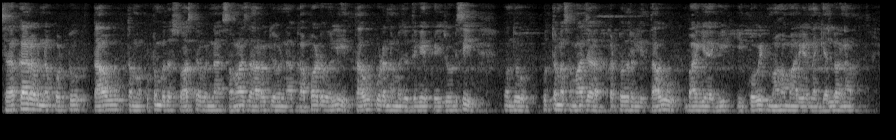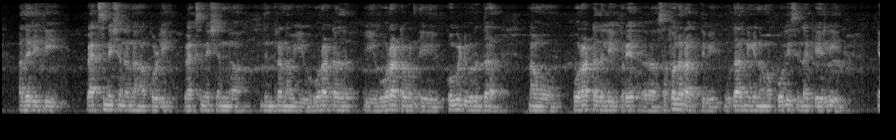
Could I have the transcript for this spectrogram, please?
ಸಹಕಾರವನ್ನು ಕೊಟ್ಟು ತಾವು ತಮ್ಮ ಕುಟುಂಬದ ಸ್ವಾಸ್ಥ್ಯವನ್ನು, ಸಮಾಜದ ಆರೋಗ್ಯವನ್ನು ಕಾಪಾಡುವಲ್ಲಿ ತಾವು ಕೂಡ ನಮ್ಮ ಜೊತೆಗೆ ಕೈಜೋಡಿಸಿ ಒಂದು ಉತ್ತಮ ಸಮಾಜ ಕಟ್ಟೋದರಲ್ಲಿ ತಾವು ಭಾಗಿಯಾಗಿ ಈ ಕೋವಿಡ್ ಮಹಾಮಾರಿಯನ್ನು ಗೆಲ್ಲೋಣ. ಅದೇ ರೀತಿ ವ್ಯಾಕ್ಸಿನೇಷನನ್ನು ಹಾಕ್ಕೊಳ್ಳಿ ವ್ಯಾಕ್ಸಿನೇಷನ್ದಿಂದ ನಾವು ಈ ಹೋರಾಟ, ಈ ಹೋರಾಟವನ್ನು, ಈ ಕೋವಿಡ್ ವಿರುದ್ಧ ನಾವು ಹೋರಾಟದಲ್ಲಿ ಪ್ರಯ ಸಫಲರಾಗ್ತೀವಿ. ಉದಾಹರಣೆಗೆ ನಮ್ಮ ಪೊಲೀಸ್ ಇಲಾಖೆಯಲ್ಲಿ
